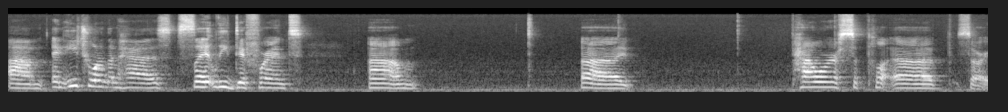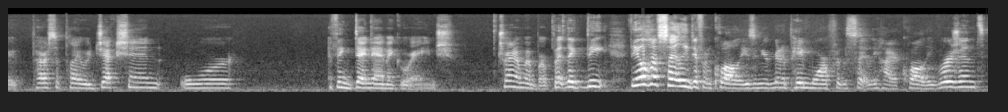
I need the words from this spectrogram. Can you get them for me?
um, and each one of them has slightly different um, uh, power supply. Uh, sorry, power supply rejection, or I think dynamic range. I'm trying to remember, but like they they all have slightly different qualities, and you're going to pay more for the slightly higher quality versions.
